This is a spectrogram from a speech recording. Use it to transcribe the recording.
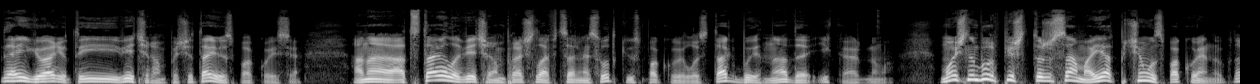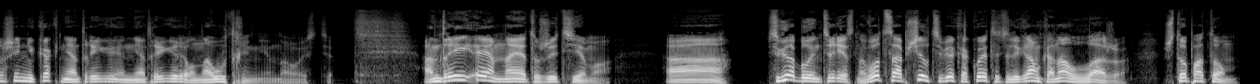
я ей говорю, ты вечером почитай и успокойся. Она отставила, вечером прочла официальные сводки и успокоилась. Так бы надо и каждому. Мощный бур пишет то же самое, а я почему спокоен? Потому что я никак не, отриг... не отриггерил на утренние новости. Андрей М. на эту же тему. А, всегда было интересно. Вот сообщил тебе какой-то телеграм-канал Лажу. Что потом?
